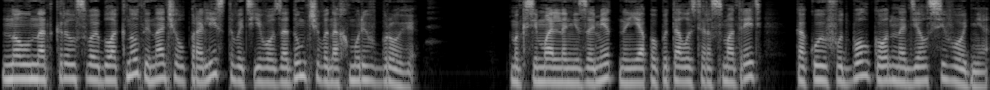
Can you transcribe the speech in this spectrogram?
Нолан открыл свой блокнот и начал пролистывать его, задумчиво нахмурив брови. Максимально незаметно я попыталась рассмотреть, какую футболку он надел сегодня.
